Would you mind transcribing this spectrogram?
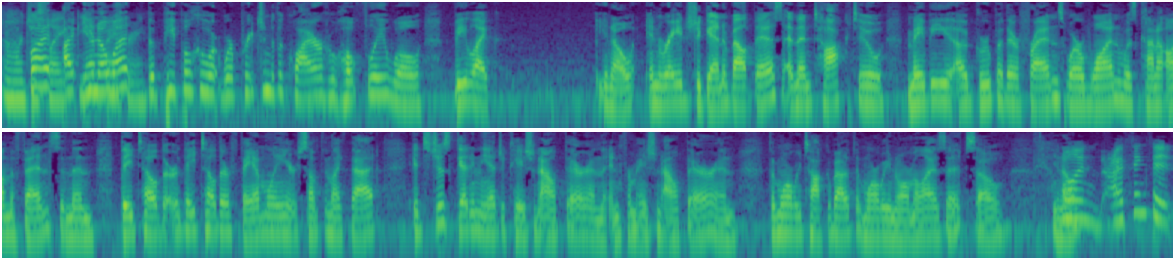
and we're just but like, I, you know I what? agree." The people who are we're preaching to the choir, who hopefully will be like, you know, enraged again about this, and then talk to maybe a group of their friends where one was kind of on the fence, and then they tell their or they tell their family or something like that. It's just getting the education out there and the information out there, and the more we talk about it, the more we normalize it. So, you know, Well, and I think that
